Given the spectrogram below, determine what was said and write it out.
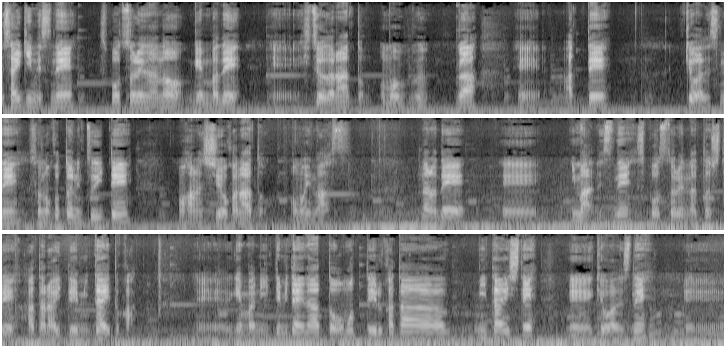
最近ですねスポーツトレーナーの現場で、えー、必要だなと思う部分が、えー、あって今日はですねそのことについてお話ししようかなと思います。なので、えー、今ですね、スポーツトレーナーとして働いてみたいとか、えー、現場に行ってみたいなと思っている方に対して、え、今日はですね、え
